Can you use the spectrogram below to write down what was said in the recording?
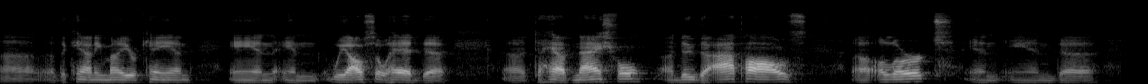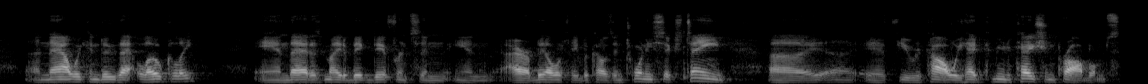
Uh, the county mayor can, and, and we also had, uh, uh, to have Nashville, do the IPAWS, alerts, and, and now we can do that locally. And that has made a big difference in, in our ability, because in 2016, uh, uh, if you recall, we had communication problems.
